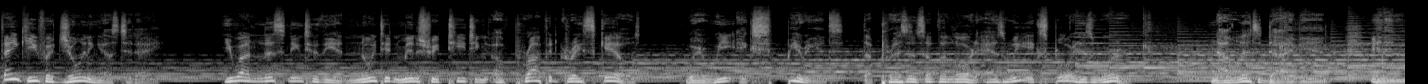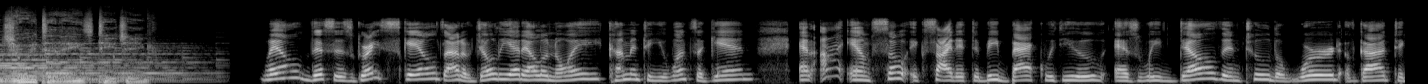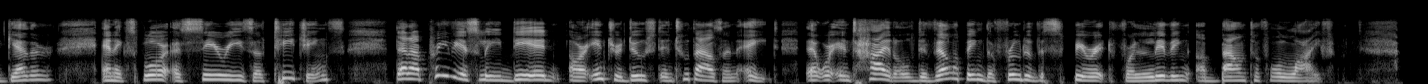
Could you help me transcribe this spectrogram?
Thank you for joining us today. You are listening to the anointed ministry teaching of Prophet Grace Scales, where we experience the presence of the Lord as we explore His Word. Now let's dive in and enjoy today's teaching. Well, this is Grace Scales out of Joliet, Illinois, coming to you once again. And I am so excited to be back with you as we delve into the Word of God together and explore a series of teachings that I previously did or introduced in 2008 that were entitled Developing the Fruit of the Spirit for Living a Bountiful Life.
